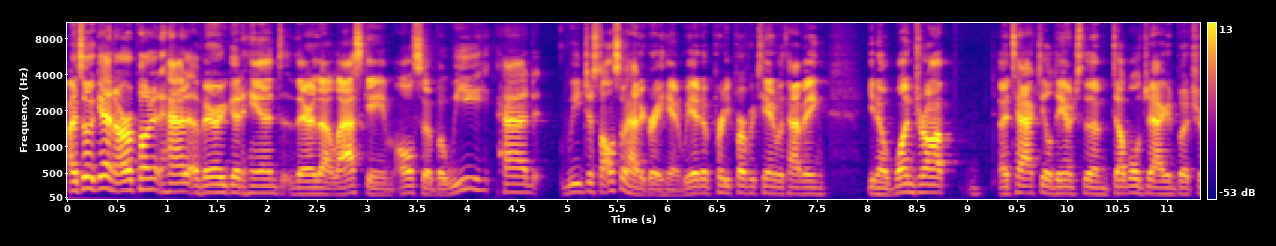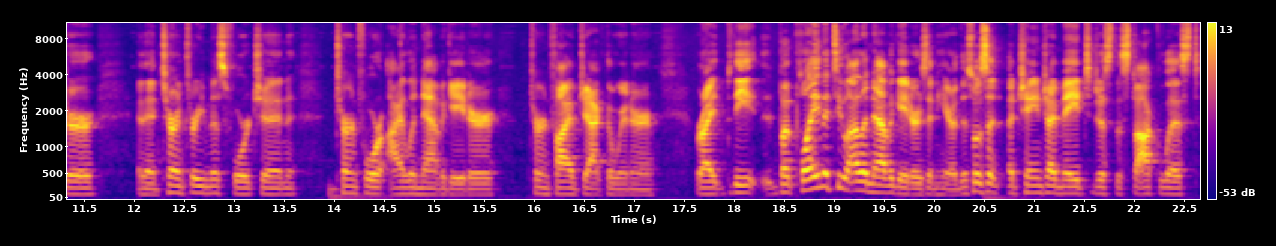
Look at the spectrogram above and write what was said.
All right, so again, our opponent had a very good hand there that last game also, but we had we just also had a great hand. We had a pretty perfect hand with having, you know, one drop attack deal damage to them, double jagged butcher, and then turn three Miss Fortune, turn four island navigator, turn five jack the winner. Right, the but playing the two island navigators in here, this was a, a change I made to just the stock list.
